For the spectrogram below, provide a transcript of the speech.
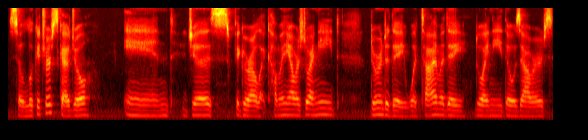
So, look at your schedule and just figure out like how many hours do I need during the day? What time of day do I need those hours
